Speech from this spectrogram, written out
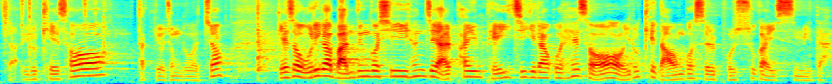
자 이렇게 해서 딱 요 정도겠죠? 그래서 우리가 만든 것이 현재 알파인 베이직이라고 해서 이렇게 나온 것을 볼 수가 있습니다.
